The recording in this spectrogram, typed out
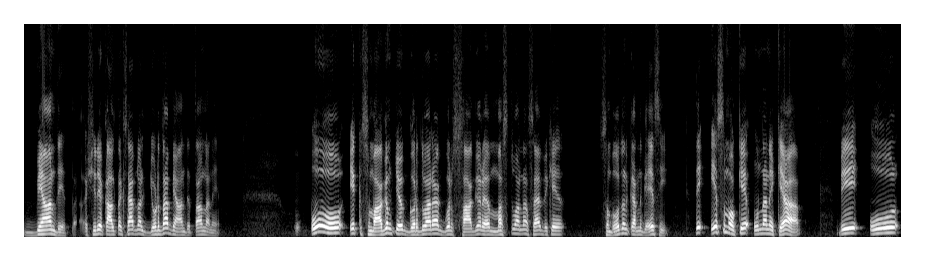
ਬਿਆਨ ਦੇ ਦਿੱਤਾ। ਸ਼੍ਰੀ ਅਕਾਲ ਤਖਤ ਸਾਹਿਬ ਨਾਲ ਜੁੜਦਾ ਬਿਆਨ ਦਿੱਤਾ ਉਹਨਾਂ ਨੇ। ਉਹ ਇੱਕ ਸਮਾਗਮ 'ਚ ਗੁਰਦੁਆਰਾ ਗੁਰਸਾਗਰ ਮਸਤਵਾਨਾ ਸਾਹਿਬ ਵਿਖੇ ਸੰਬੋਧਨ ਕਰਨ ਗਏ ਸੀ ਤੇ ਇਸ ਮੌਕੇ ਉਹਨਾਂ ਨੇ ਕਿਹਾ ਵੀ ਉਹ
